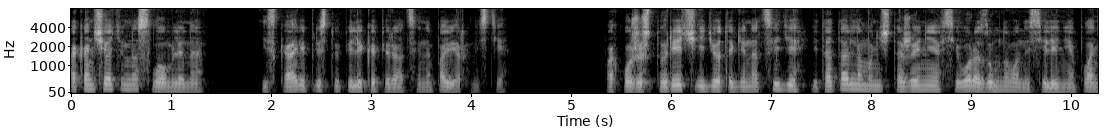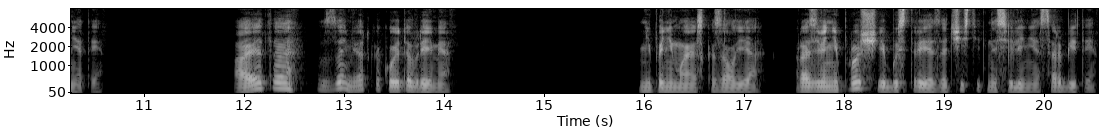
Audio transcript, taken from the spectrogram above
окончательно сломлена, и Скари приступили к операции на поверхности. Похоже, что речь идет о геноциде и тотальном уничтожении всего разумного населения планеты. А это займет какое-то время. «Не понимаю», — сказал я. «Разве не проще и быстрее зачистить население с орбиты?»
